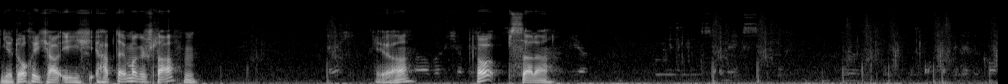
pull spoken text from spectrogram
Ja doch, ich hab, ich hab da immer geschlafen. Ja. Aber ich hab jetzt Upsala. hier. Ist ja nix. Äh, auch mal wieder gekommen.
